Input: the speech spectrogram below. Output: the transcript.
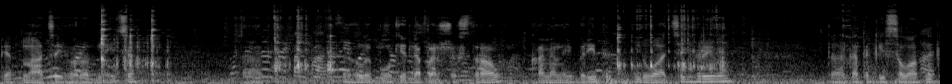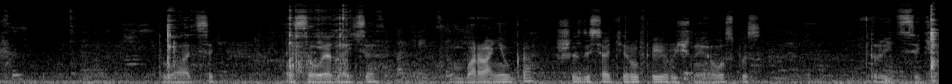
15 городниця. Так. Глибокі для перших страв. Кам'яний брід 20 гривень. Так, а такий салатник 20 Оселедниця. По 30. Баранівка 60 роки, ручний розпис 30.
